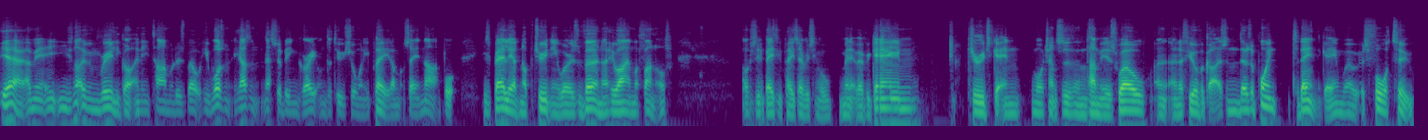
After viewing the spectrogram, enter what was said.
yeah, I mean, he's not even really got any time under his belt. He wasn't, he hasn't necessarily been great under Tuchel when he played. I'm not saying that, but he's barely had an opportunity. Whereas Werner, who I am a fan of, obviously basically plays every single minute of every game. Giroud's getting more chances than Tammy as well, and, and a few other guys. And there was a point today in the game where it was four two,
